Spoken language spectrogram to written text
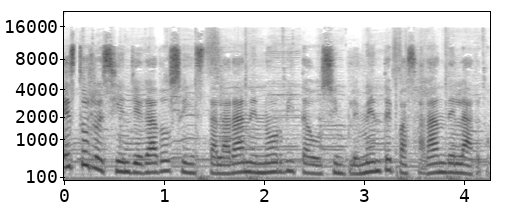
estos recién llegados se instalarán en órbita o simplemente pasarán de largo.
